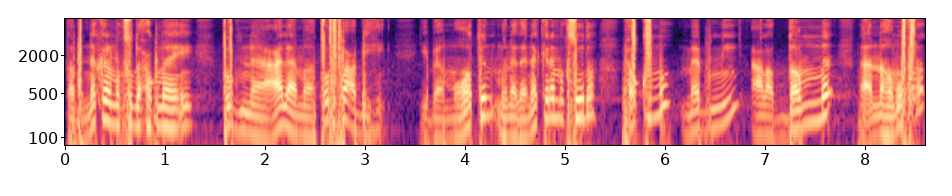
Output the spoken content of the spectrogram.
طب النكرة المقصودة حكمها إيه؟ تبنى على ما ترفع به. يبقى مواطن منادى نكرة مقصودة حكمه مبني على الضم لأنه مفرد.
